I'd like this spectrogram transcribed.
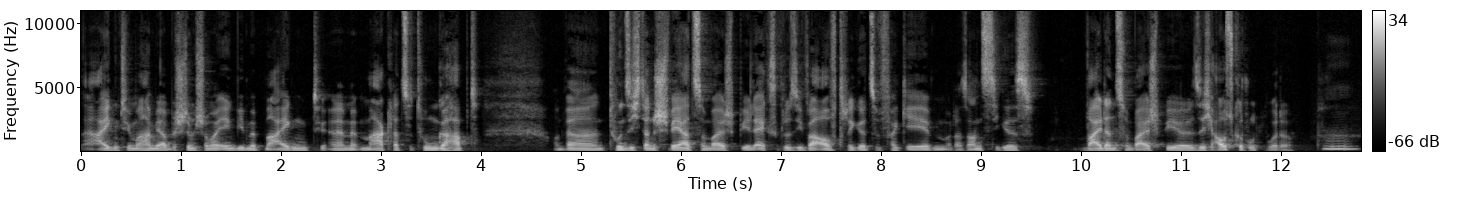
Eigentümer haben ja bestimmt schon mal irgendwie mit dem, Eigentü äh, mit dem Makler zu tun gehabt. Und wir tun sich dann schwer, zum Beispiel exklusive Aufträge zu vergeben oder sonstiges, weil dann zum Beispiel sich ausgeruht wurde. hm,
